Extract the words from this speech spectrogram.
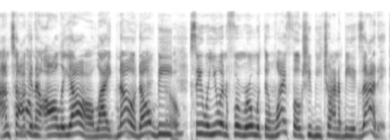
I'm talking to all of y'all. Like, no, don't be. Joe. See, when you in the front room with them white folks, you be trying to be exotic.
